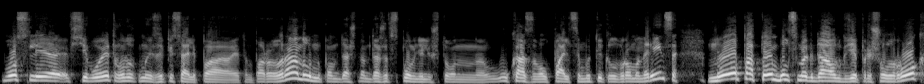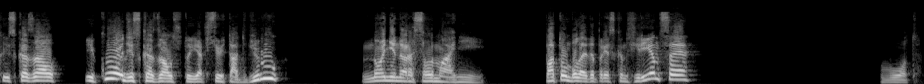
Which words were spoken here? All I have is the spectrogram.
после всего этого, ну, вот мы записали по этому по Royal Rumble, мы, по-моему, даже, нам даже вспомнили, что он указывал пальцем и тыкал в Романа Рейнса, но потом был Смакдаун, где пришел Рок и сказал, и Коди сказал, что я все это отберу, но не на Расселмании. Потом была эта пресс-конференция. Вот.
